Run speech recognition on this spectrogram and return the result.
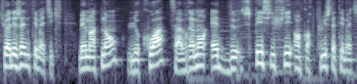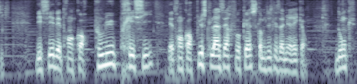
Tu as déjà une thématique. Mais maintenant, le quoi, ça va vraiment être de spécifier encore plus ta thématique, d'essayer d'être encore plus précis, d'être encore plus laser focus, comme disent les Américains. Donc,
